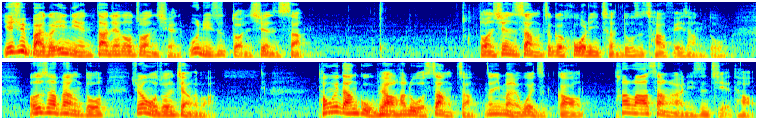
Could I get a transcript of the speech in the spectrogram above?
也许摆个一年，大家都赚钱，问题是短线上，短线上这个获利程度是差非常多，而是差非常多。就像我昨天讲的吧。同一档股票，它如果上涨，那你买的位置高，它拉上来你是解套；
